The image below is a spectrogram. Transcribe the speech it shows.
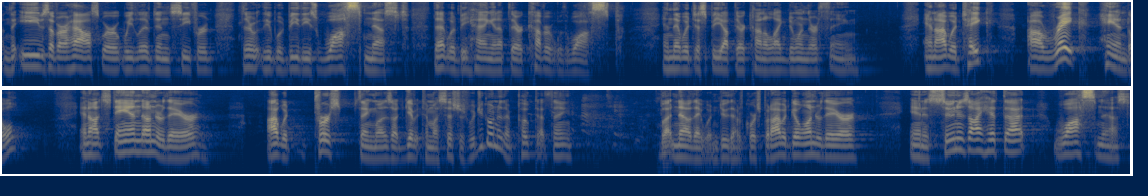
on the eaves of our house where we lived in Seaford, there would be these wasp nests that would be hanging up there covered with wasp. And they would just be up there kind of like doing their thing. And I would take a rake handle and I'd stand under there. I would, first thing was, I'd give it to my sisters. Would you go under there and poke that thing? But no, they wouldn't do that, of course. But I would go under there, and as soon as I hit that wasp nest,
